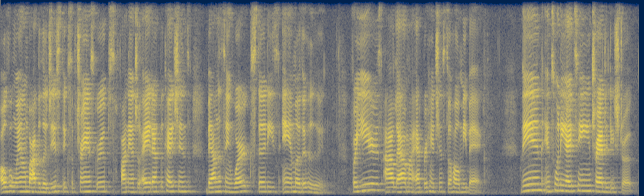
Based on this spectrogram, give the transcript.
overwhelmed by the logistics of transcripts, financial aid applications, balancing work, studies, and motherhood. For years, I allowed my apprehensions to hold me back. Then, in 2018, tragedy struck.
